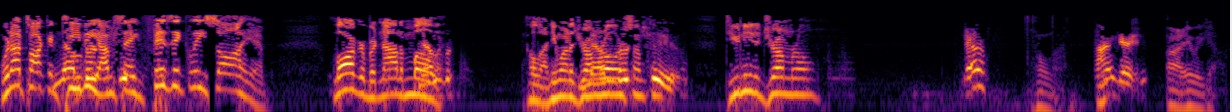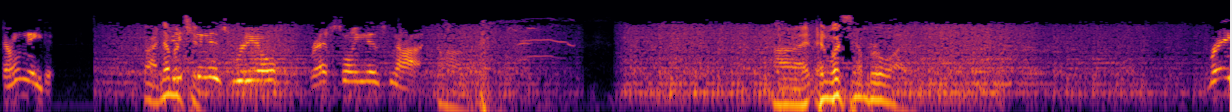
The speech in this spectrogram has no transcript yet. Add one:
We're not talking TV. Number I'm two- saying physically saw him. Longer, but not a mullet. Number, Hold on. You want a drum roll or something? Two. Do you need a drum roll? No, Hold on. I'm good. All right, here we go. Don't need it. All right, number two. Fishing is real. Wrestling is not. All right. All right, and what's number one? Ray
